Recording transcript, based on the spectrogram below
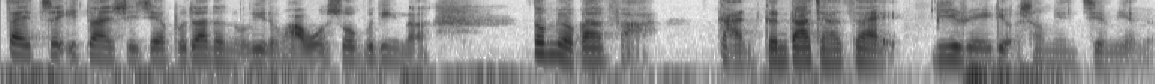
在这一段时间不断的努力的话，我说不定呢都没有办法敢跟大家在。B Radio 上面见面的。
